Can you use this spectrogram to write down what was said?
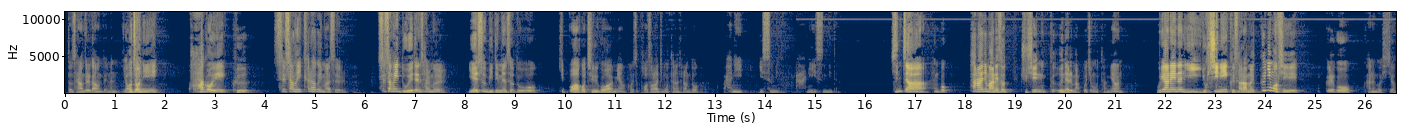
어떤 사람들 가운데는 여전히 과거의 그 세상의 쾌락의 맛을 세상의 노예된 삶을 예수 믿으면서도 기뻐하고 즐거워하며 거기서 벗어나지 못하는 사람도 많이 있습니다. 많이 있습니다. 진짜 행복, 하나님 안에서 주신 그 은혜를 맛보지 못하면 우리 안에 있는 이 육신이 그 사람을 끊임없이 끌고 가는 것이죠.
